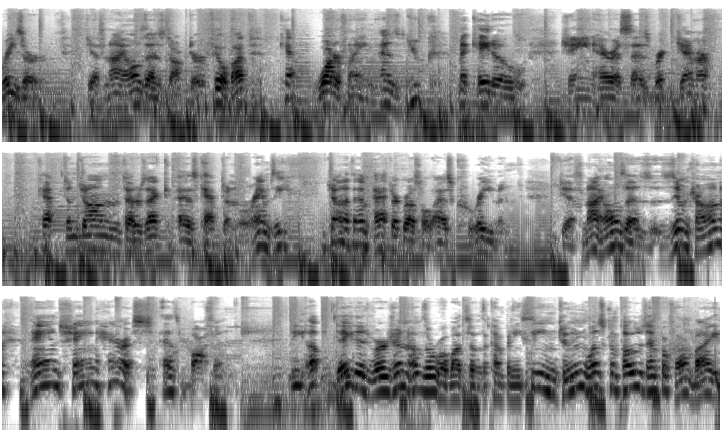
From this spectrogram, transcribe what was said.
Razor, Jeff Niles as Dr. Philbot, Cap Waterflame as Duke Mikado, Shane Harris as Brick Jammer, Captain John Taterzak as Captain Ramsey, Jonathan Patrick Russell as Craven, Jeff Niles as Zimtron, and Shane Harris as Boffin. The updated version of the Robots of the Company theme tune was composed and performed by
